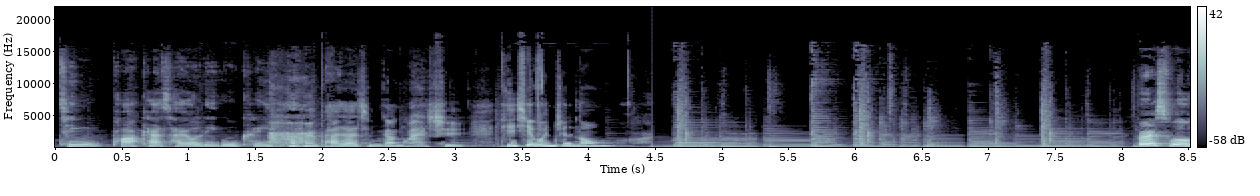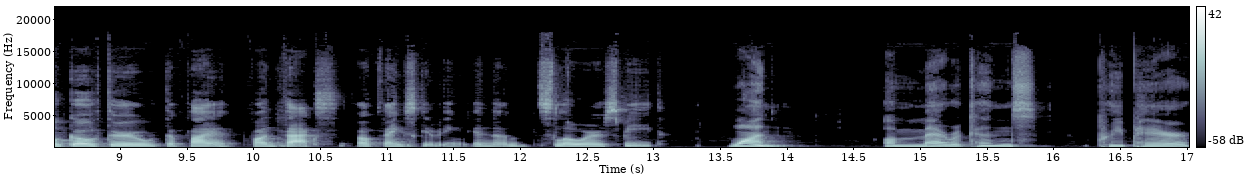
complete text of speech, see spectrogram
听 podcast 还有礼物可以，大家请赶快去填写问卷哦。First, we'll go through the five fun facts of Thanksgiving in a slower speed. 1. Americans prepare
